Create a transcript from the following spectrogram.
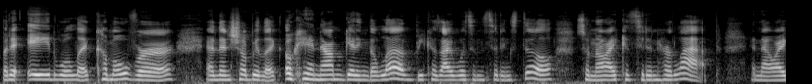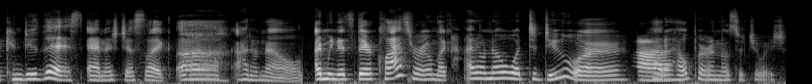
but an aide will like come over and then she'll be like, okay, now I'm getting the love because I wasn't sitting still, so now I can sit in her lap and now I can do this, and it's just like, ugh, I don't know. I mean, it's their classroom, like I don't know what to do or how to Uh. help her in those situations.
